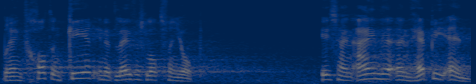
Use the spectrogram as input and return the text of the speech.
brengt God een keer in het levenslot van Job. Is zijn einde een happy end.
